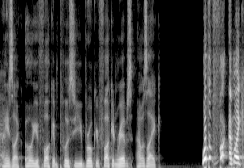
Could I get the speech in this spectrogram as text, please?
And he's like, oh, you fucking pussy, you broke your fucking ribs. I was like, what the fuck? I'm like,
